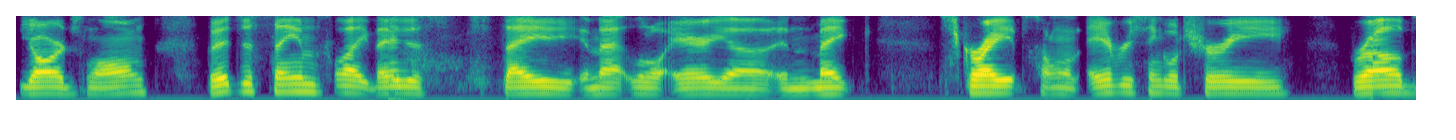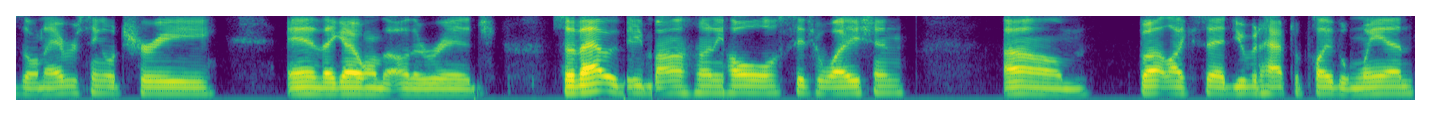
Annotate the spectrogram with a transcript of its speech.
yards long. But it just seems like they just stay in that little area and make scrapes on every single tree, rubs on every single tree, and they go on the other ridge. So that would be my honey hole situation. Um, but like I said, you would have to play the wind,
